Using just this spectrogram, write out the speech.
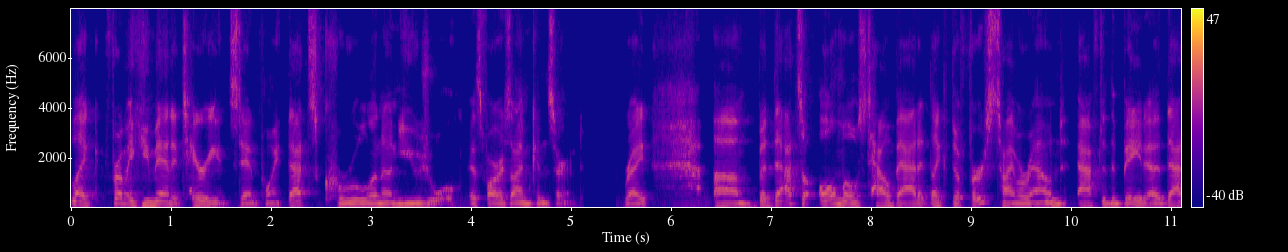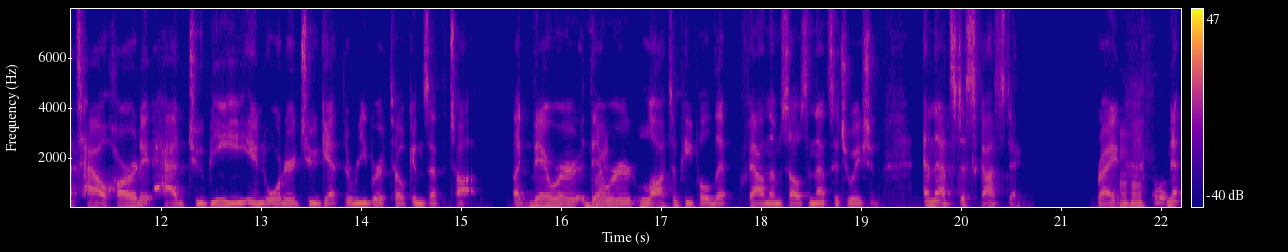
Like from a humanitarian standpoint, that's cruel and unusual as far as I'm concerned, right? Um, but that's almost how bad it. Like the first time around after the beta, that's how hard it had to be in order to get the rebirth tokens at the top. Like there were there Right. were lots of people that found themselves in that situation, and that's disgusting, right? Mhm. Oh, Now,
